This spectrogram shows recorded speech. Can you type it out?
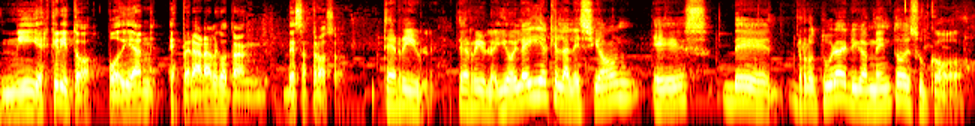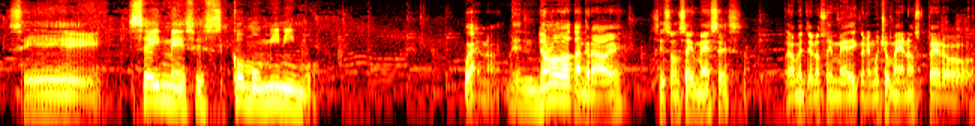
Ni escrito podían esperar algo tan desastroso. Terrible, terrible. Y hoy leía que la lesión es de rotura de ligamento de su codo. Sí. Seis meses como mínimo. Bueno, yo no lo veo tan grave. Si son seis meses. Obviamente no soy médico ni mucho menos, pero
